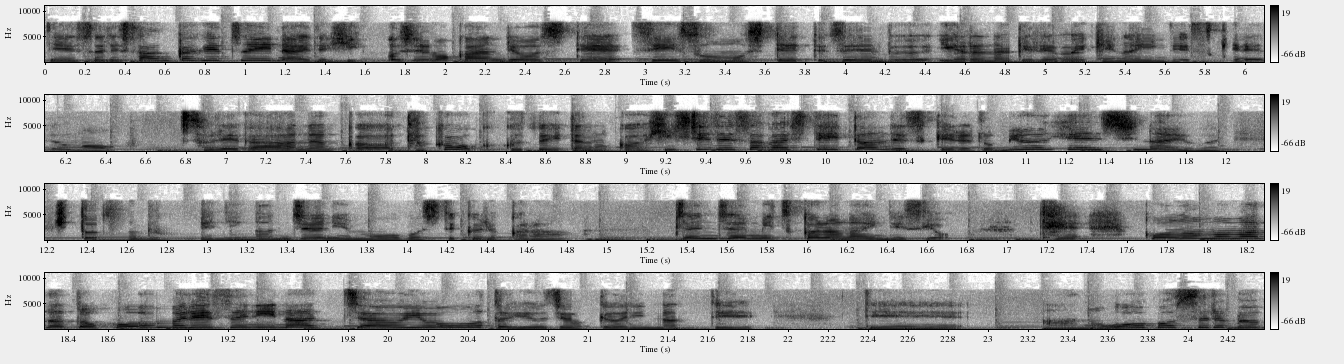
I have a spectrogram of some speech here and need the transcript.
でそれ3ヶ月以内で引っ越しも完了して清掃もしてって全部やらなければいけないんですけれどもそれがなんか高をくくっていたのか必死で探していたんですけれどミュンヘン市内は一つの物件に何十人も応募してくるから全然見つからないんですよ。でこのままだとホームレスになっちゃうよという状況になってであの応募する物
